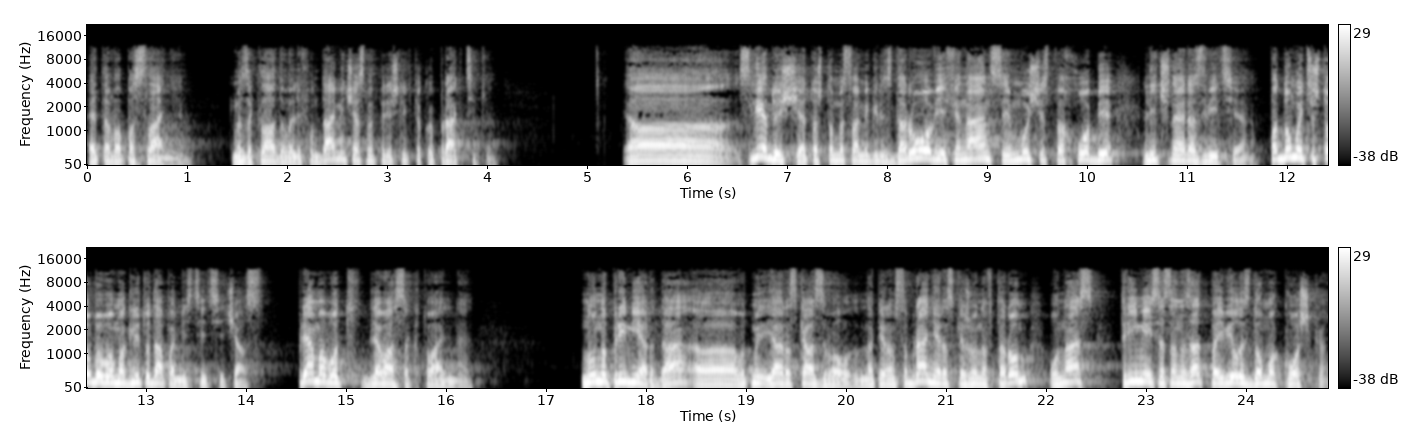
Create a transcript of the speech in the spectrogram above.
этого послания. Мы закладывали фундамент, сейчас мы перешли к такой практике. А, следующее, то, что мы с вами говорим, здоровье, финансы, имущество, хобби, личное развитие. Подумайте, что бы вы могли туда поместить сейчас. Прямо вот для вас актуальное. Ну, например, да, а, вот мы, я рассказывал на первом собрании, расскажу на втором. У нас три месяца назад появилась дома кошка.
